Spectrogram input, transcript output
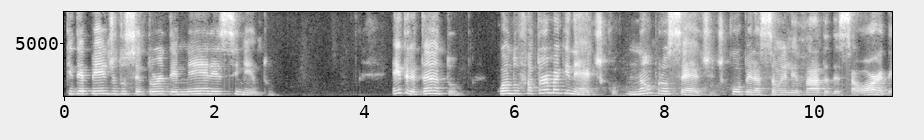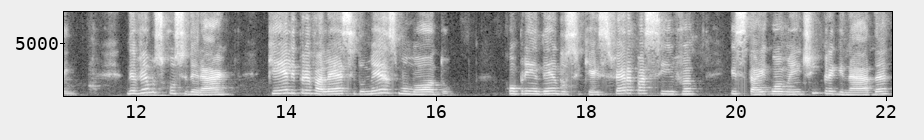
que depende do setor de merecimento. Entretanto, quando o fator magnético não procede de cooperação elevada dessa ordem, devemos considerar que ele prevalece do mesmo modo, compreendendo-se que a esfera passiva está igualmente impregnada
